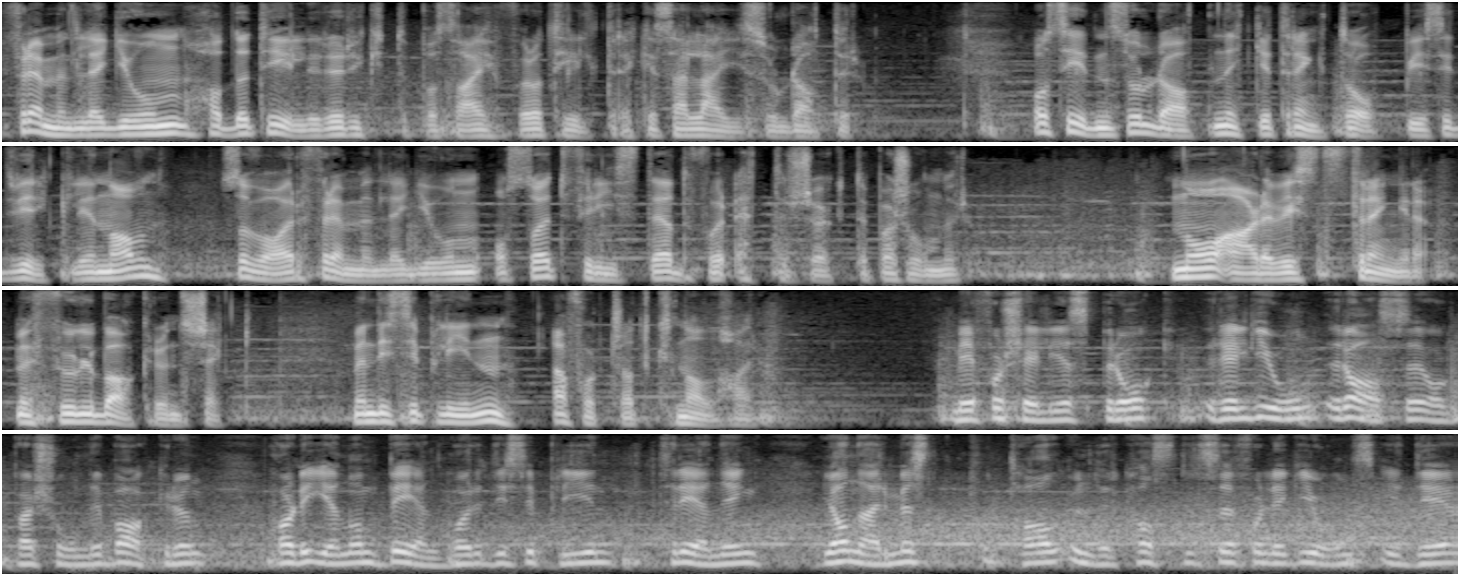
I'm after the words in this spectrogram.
Fremmedlegionen hadde tidligere rykte på seg for å tiltrekke seg leiesoldater. Og siden soldatene ikke trengte å oppgi sitt virkelige navn, så var Fremmedlegionen også et fristed for ettersøkte personer. Nå er det visst strengere, med full bakgrunnssjekk, men disiplinen er fortsatt knallhard. Med forskjellige språk, religion, rase og personlig bakgrunn har de gjennom benhård disiplin, trening, ja nærmest total underkastelse for legionens idé,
